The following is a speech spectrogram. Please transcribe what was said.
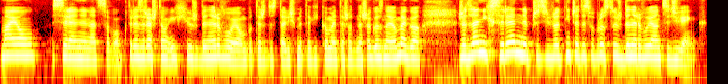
mają syreny nad sobą, które zresztą ich już denerwują, bo też dostaliśmy taki komentarz od naszego znajomego, że dla nich syreny przeciwlotnicze to jest po prostu już denerwujący dźwięk.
